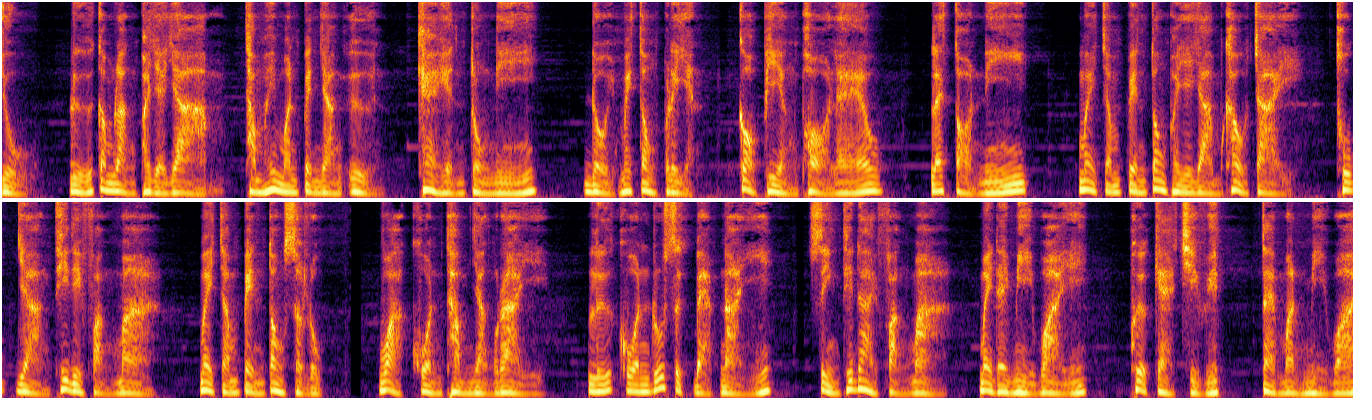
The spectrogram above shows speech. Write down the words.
อยู่ หรือกำลังพยายาม ทำให้มันเป็นอย่างอื่น แค่เห็นตรงนี้ โดยไม่ต้องเปลี่ยน ก็เพียงพอแล้ว และตอนนี้ไม่จำเป็นต้องพยายามเข้าใจ ทุกอย่างที่ได้ฟังมา ไม่จำเป็นต้องสรุปว่าควรทำอย่างไร หรือควรรู้สึกแบบไหน สิ่งที่ได้ฟังมา ไม่ได้มีไว้ เพื่อแก้ชีวิต แต่มันมีไว้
